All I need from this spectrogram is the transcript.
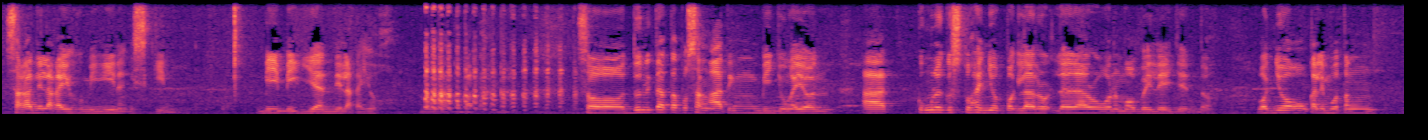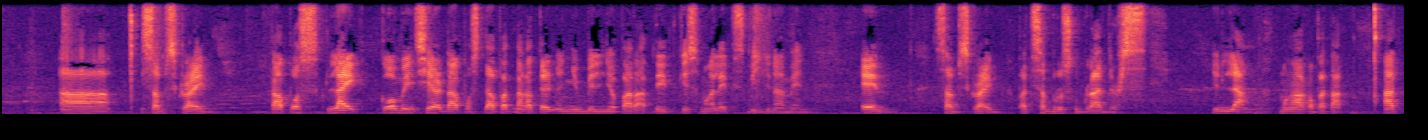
Sa kanila kayo humingi ng skin. Bibigyan nila kayo mga kabataan. So doon nagtatapos ang ating video ngayon at kung nagustuhan nyo ang paglaro lalaro ko ng Mobile Legend, no, huwag nyo akong kalimutang uh, subscribe. Tapos like, comment, share. Tapos dapat naka-turn on yung bell nyo para update kayo sa mga latest video namin. And subscribe. Pati sa Brusco Brothers. Yun lang, mga kapatak. At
